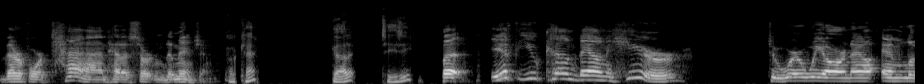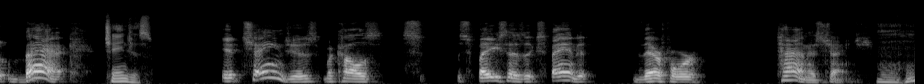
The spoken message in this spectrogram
therefore, time had a certain dimension. Okay. Got it. It's easy. But if you come down here to where we are now and look back, changes. It changes because s- space has expanded, therefore time has changed. Mm-hmm.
